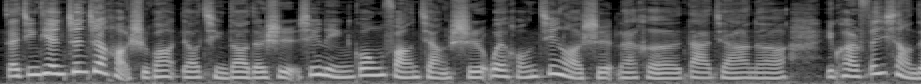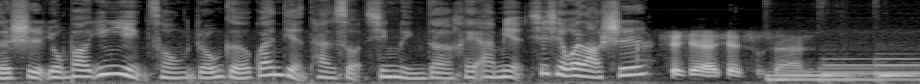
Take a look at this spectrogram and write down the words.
在今天真正好时光，邀请到的是心灵工坊讲师魏红静老师，来和大家呢一块分享的是拥抱阴影，从荣格观点探索心灵的黑暗面。谢谢魏老师，谢谢谢谢主持人。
